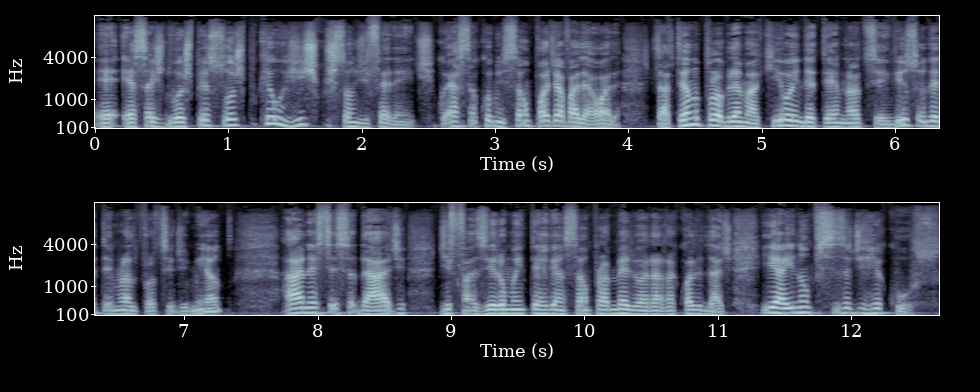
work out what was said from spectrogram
é, essas duas pessoas porque os riscos são diferentes. Essa comissão pode avaliar, olha, está tendo problema aqui ou em determinado serviço ou em determinado procedimento, há necessidade necessidade de fazer uma intervenção para melhorar a qualidade. E aí não precisa de recurso.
